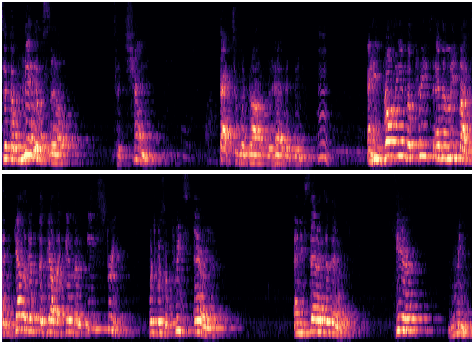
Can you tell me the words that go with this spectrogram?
to commit himself to change back to what God would have it be. Mm. And he brought in the priests and the Levites and gathered them together in the east street, which was the priest's area. And he said unto them, Hear me.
